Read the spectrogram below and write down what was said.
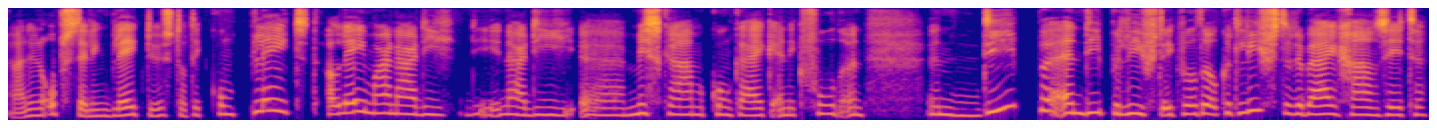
Nou, in de opstelling bleek dus dat ik compleet alleen maar naar die, die, naar die miskramen kon kijken. En ik voelde een, een diepe en diepe liefde. Ik wilde ook het liefste erbij gaan zitten.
